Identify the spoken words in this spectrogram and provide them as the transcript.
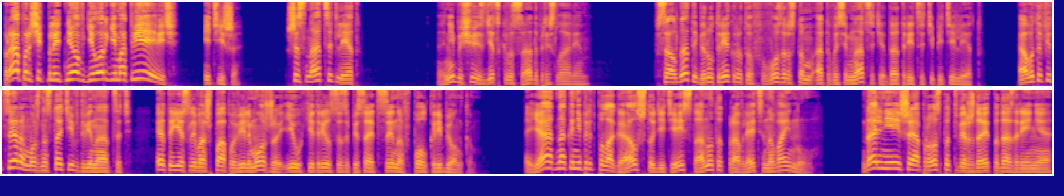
Прапорщик Плетнев Георгий Матвеевич. И тише. 16 лет. Они бы еще из детского сада прислали. В солдаты берут рекрутов возрастом от 18 до 35 лет. А вот офицером можно стать и в 12. Это если ваш папа вельможа и ухитрился записать сына в полк ребенком. Я, однако, не предполагал, что детей станут отправлять на войну. Дальнейший опрос подтверждает подозрение.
